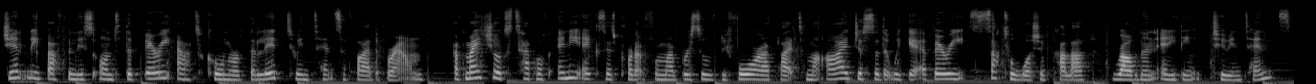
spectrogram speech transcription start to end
gently buffing this onto the very outer corner of the lid to intensify the brown. I've made sure to tap off any excess product from my bristles before I apply it to my eye just so that we get a very subtle wash of colour rather than anything too intense.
